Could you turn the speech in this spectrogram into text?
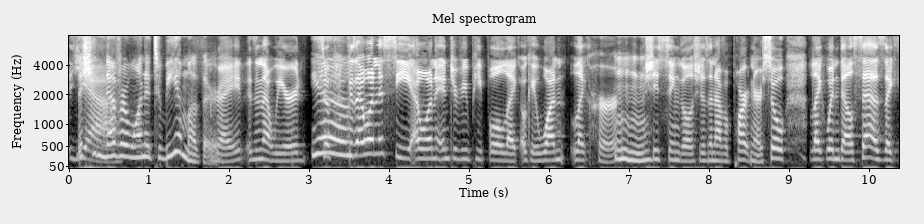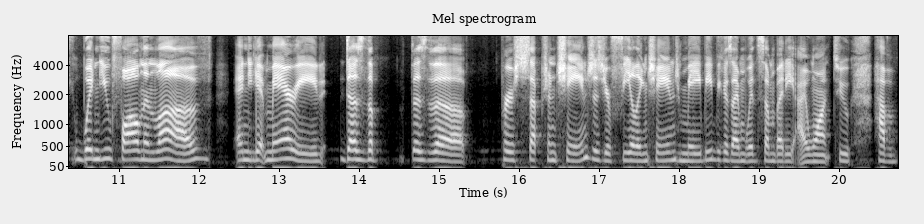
That she never wanted to be a mother. right isn't that weird Yeah. because i want to see i want to interview people like okay one like her Mm-hmm. she's single she doesn't have a partner so like when dell says like when you fall in love and you get married does the does the perception change does your feeling change maybe because i'm with somebody i want to have a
